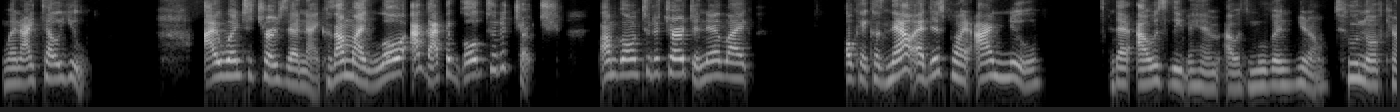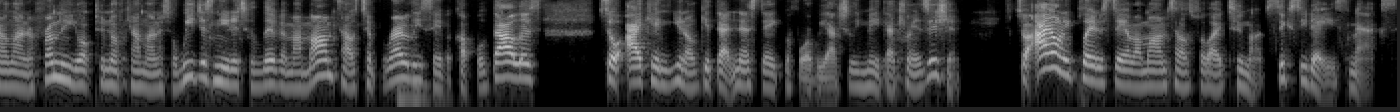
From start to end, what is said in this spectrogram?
when I tell you. I went to church that night because I'm like, Lord, I got to go to the church. I'm going to the church, and they're like, okay, because now at this point, I knew that I was leaving him. I was moving, you know, to North Carolina from New York to North Carolina. So we just needed to live in my mom's house temporarily, mm-hmm. save a couple of dollars so I can, you know, get that nest egg before we actually made that transition. So I only plan to stay at my mom's house for like two months, 60 days max.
